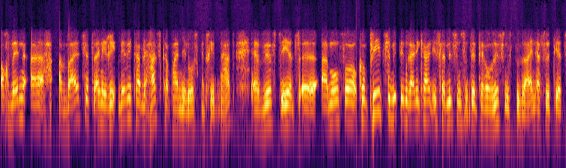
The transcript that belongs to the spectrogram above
Auch wenn äh, Walz jetzt eine veritable Hasskampagne losgetreten hat, er wirft jetzt äh, Amon vor, Komplize mit dem radikalen Islamismus und dem Terrorismus zu sein. Er führt jetzt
